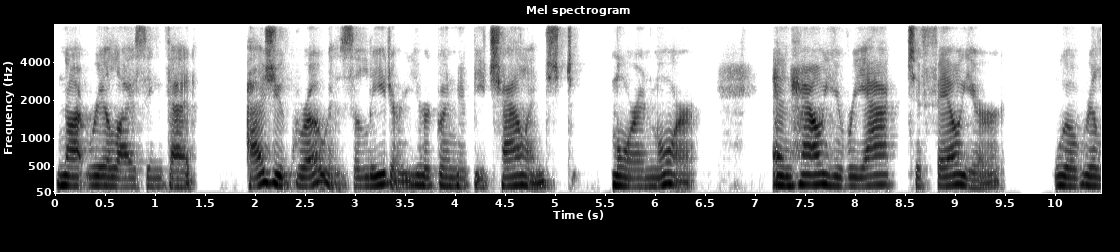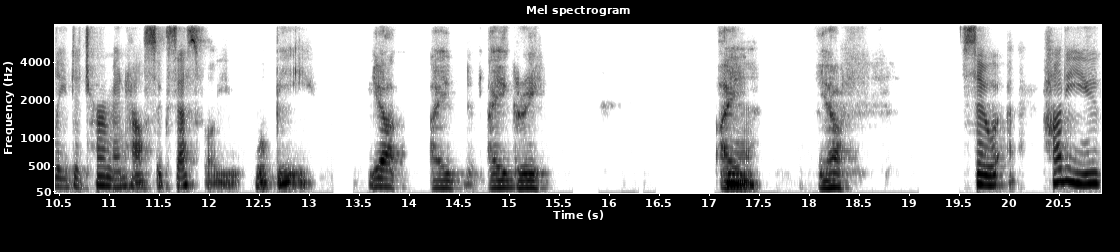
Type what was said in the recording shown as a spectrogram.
not realizing that as you grow as a leader, you're going to be challenged more and more. And how you react to failure will really determine how successful you will be. Yeah, I I agree. I yeah. yeah. So how do you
